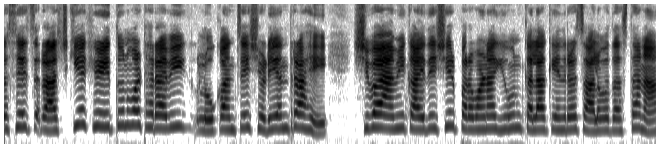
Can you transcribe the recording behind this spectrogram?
तसेच राजकीय खेळीतून व ठराविक लोकांचे षडयंत्र आहे. शिवाय आम्ही कायदेशीर परवाना घेऊन कला केंद्र चालवत असताना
